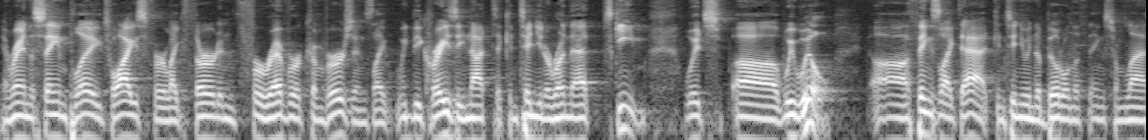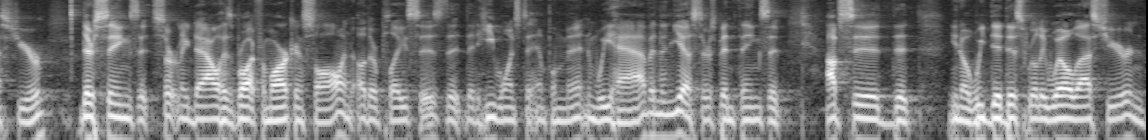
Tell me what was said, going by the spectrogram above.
and ran the same play twice for like third and forever conversions. Like, we'd be crazy not to continue to run that scheme, which uh, we will uh, things like that, continuing to build on the things from last year. there's things that certainly Dow has brought from Arkansas and other places that, that he wants to implement, and we have. And then, yes, there's been things that I've said that, you know, we did this really well last year, and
